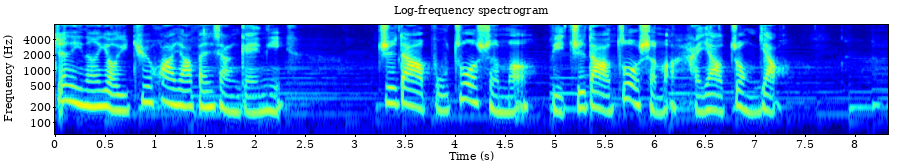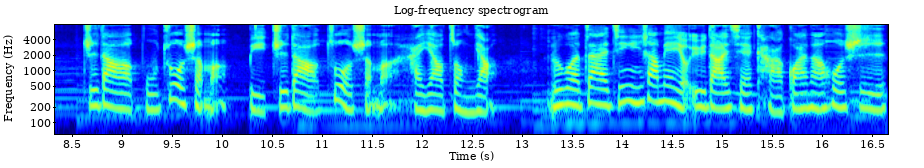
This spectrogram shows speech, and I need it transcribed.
这里呢，有一句话要分享给你。知道不做什么比知道做什么还要重要。知道不做什么比知道做什么还要重要。如果在经营上面有遇到一些卡关啊，或是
